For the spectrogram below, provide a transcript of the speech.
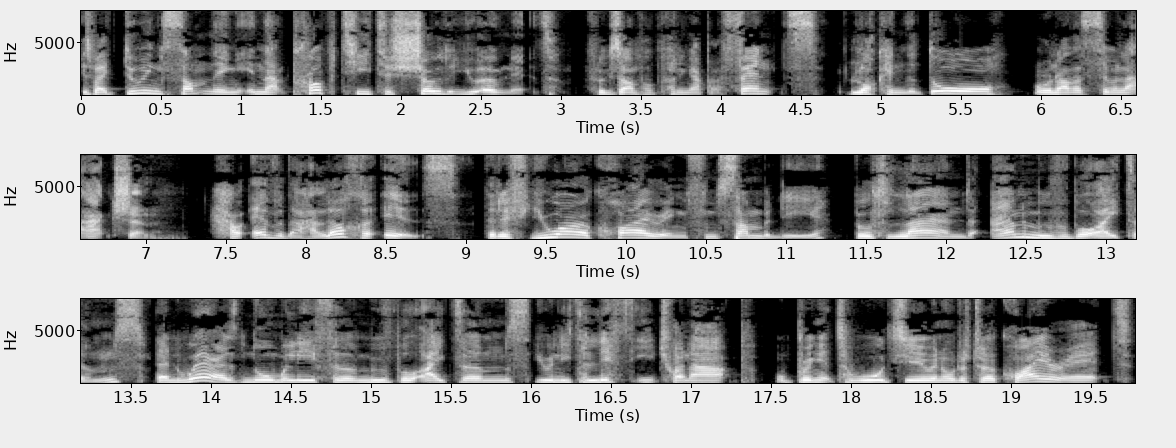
is by doing something in that property to show that you own it. For example, putting up a fence, locking the door, or another similar action. However, the halacha is that if you are acquiring from somebody both land and movable items, then whereas normally for the movable items you would need to lift each one up or bring it towards you in order to acquire it,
